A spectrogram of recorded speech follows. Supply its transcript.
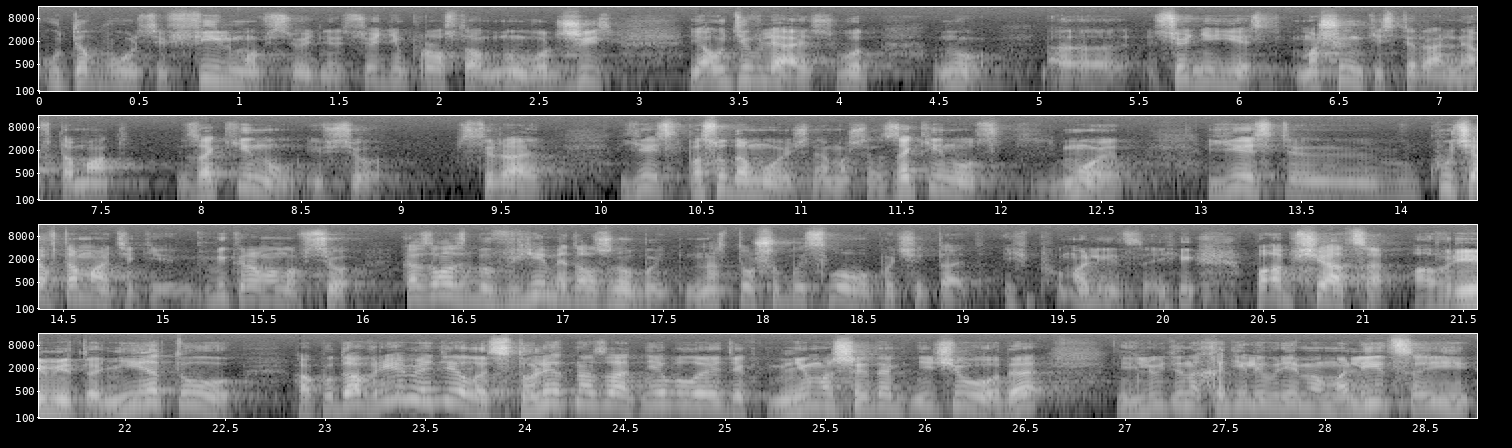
удовольствий, фильмов сегодня. Сегодня просто, ну вот жизнь, я удивляюсь. Вот, ну, э, сегодня есть машинки, стиральный автомат, закинул и все, стирает. Есть посудомоечная машина, закинул, моет есть э, куча автоматики, микроволнов, все. Казалось бы, время должно быть на то, чтобы слово почитать, и помолиться, и пообщаться. А времени-то нету. А куда время делать? Сто лет назад не было этих ни машинок, ничего, да? И люди находили время молиться и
